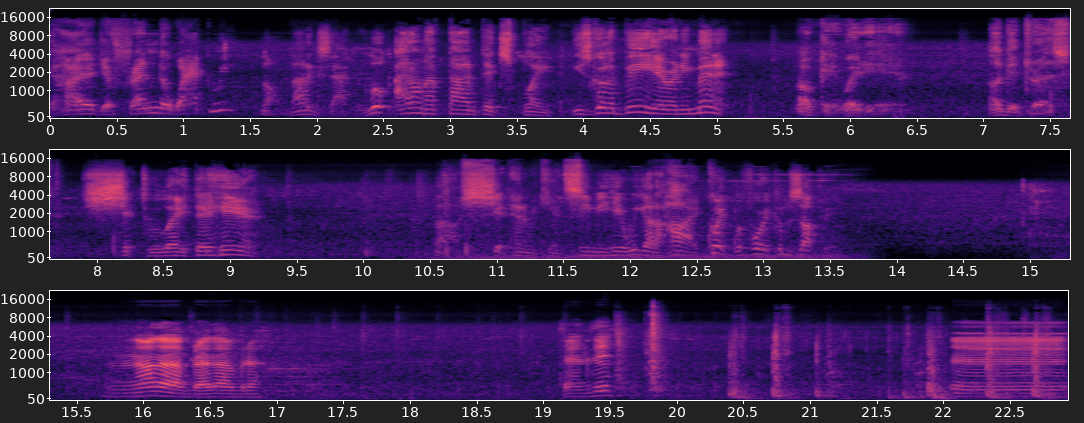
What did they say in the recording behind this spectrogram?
You hired your friend to whack me? No, not exactly. Look, I don't have time to explain. He's gonna be here any minute. Okay, wait here. I'll get dressed. Shit, too late. They're here. Oh, shit, Henry can't see me here. We gotta hide. Quick, before he comes up here. No dobra, dobra. Tędy? Yy...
